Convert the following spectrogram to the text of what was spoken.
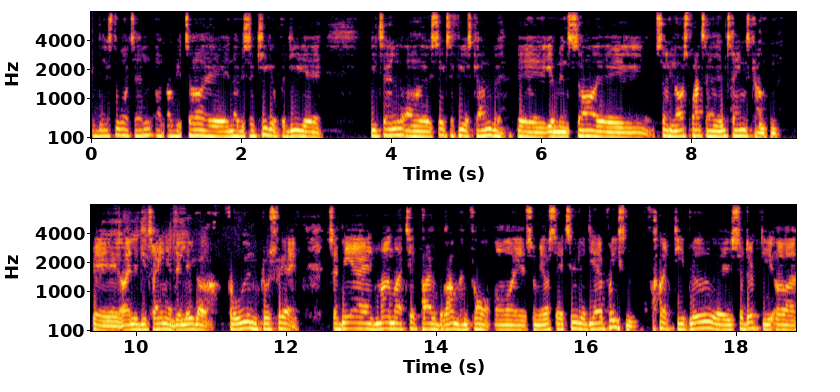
Det er store tal, og når vi så, øh, når vi så kigger på de, øh, de tal og 86 kampe, øh, jamen så, øh, så er det også frataget alle træningskampen øh, og alle de træninger, der ligger foruden plus ferie. Så det er et meget, meget tæt pakket program, han får, og øh, som jeg også sagde tidligere, det er prisen for, at de er blevet øh, så dygtige. Og,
